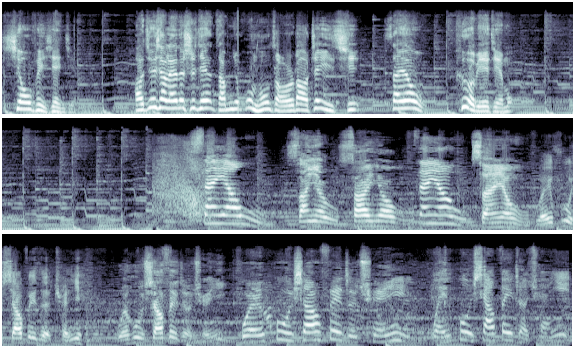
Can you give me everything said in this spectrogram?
消费陷阱。好，接下来的时间，咱们就共同走入到这一期三幺五特别节目。三幺五，三幺五，三幺五，三幺五，三幺五，维护消费者权益，维护消费者权益，维护消费者权益，维护消费者权益。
